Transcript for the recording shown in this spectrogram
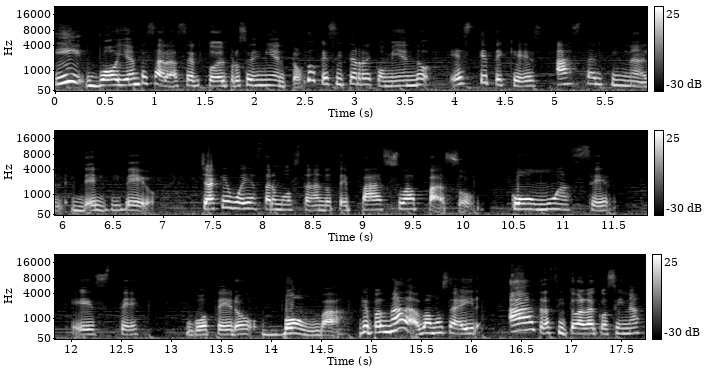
y voy a empezar a hacer todo el procedimiento. Lo que sí te recomiendo es que te quedes hasta el final del video, ya que voy a estar mostrándote paso a paso cómo hacer este gotero bomba. Que pues nada, vamos a ir atrásito a la cocina.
